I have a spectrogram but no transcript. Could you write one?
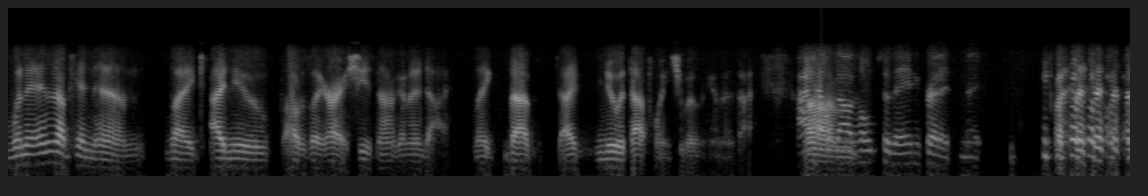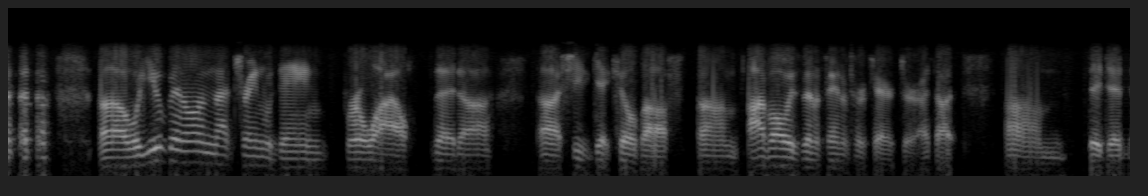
when it ended up hitting him, like I knew I was like, All right, she's not gonna die. Like that I knew at that point she wasn't gonna die. I held Um, out hope to the end credits, Nick. uh well you've been on that train with Dame for a while that uh uh she'd get killed off. Um I've always been a fan of her character. I thought um they did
